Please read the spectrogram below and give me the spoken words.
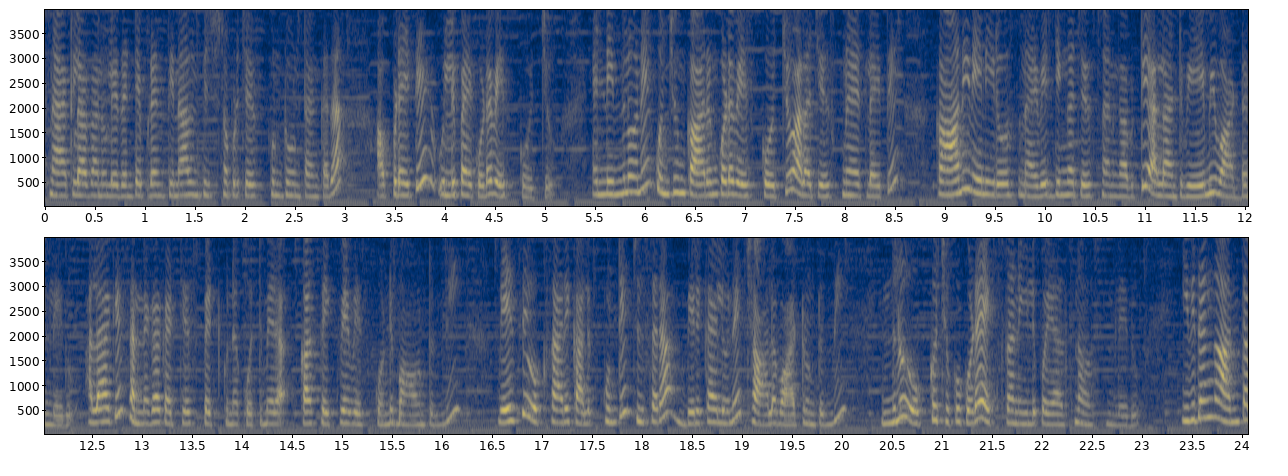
స్నాక్ లాగాను లేదంటే ఎప్పుడైనా తినాలనిపించినప్పుడు చేసుకుంటూ ఉంటాం కదా అప్పుడైతే ఉల్లిపాయ కూడా వేసుకోవచ్చు. అండ్ ఇందులోనే కొంచెం కారం కూడా వేసుకోవచ్చు అలా చేసుకునేట్లయితే. కానీ నేను ఈరోజు నైవేద్యంగా చేస్తున్నాను కాబట్టి అలాంటివి ఏమీ వాడడం లేదు. అలాగే సన్నగా కట్ చేసి పెట్టుకున్న కొత్తిమీర కాస్త ఎక్కువే వేసుకోండి బాగుంటుంది. వేసి ఒకసారి కలుపుకుంటే చూసారా బీరకాయలోనే చాలా వాటర్ ఉంటుంది. ఇందులో ఒక్క చుక్కు కూడా ఎక్స్ట్రా నీళ్ళు పోయాల్సిన అవసరం లేదు. ఈ విధంగా అంతా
